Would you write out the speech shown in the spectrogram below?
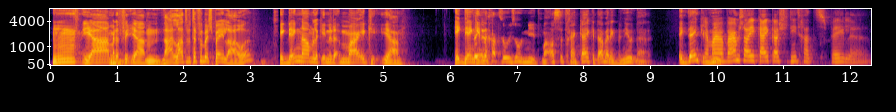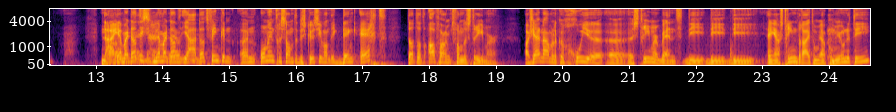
Hmm, ja, maar dat vind, ja, hmm, nou, laten we het even bij spelen houden. Ik denk namelijk inderdaad, maar ik, ja, ik denk Spelen inderdaad, gaat sowieso niet, maar als ze het gaan kijken, daar ben ik benieuwd naar. Ik denk Ja, het maar niet. waarom zou je kijken als je het niet gaat spelen? nou ja, maar dat is, nee, maar dat, ja, dat vind ik een, een oninteressante discussie, want ik denk echt dat dat afhangt van de streamer. Als jij namelijk een goede eh, streamer bent die, die, die, en jouw stream draait om jouw community,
